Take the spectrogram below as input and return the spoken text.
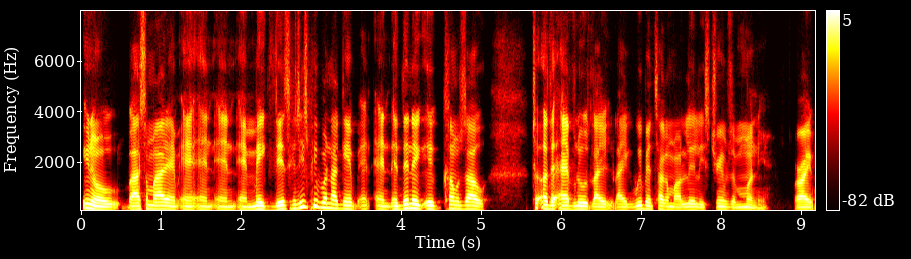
you know, by somebody and and and and make this because these people are not getting and and, and then it, it comes out to other avenues like like we've been talking about lately, streams of money, right?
